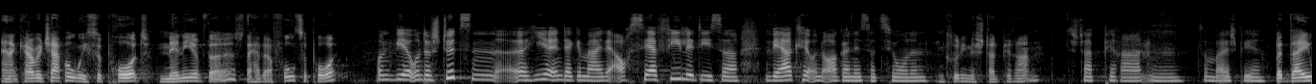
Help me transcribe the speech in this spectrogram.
And at Calvary Chapel, we support many of those. They have our full support. Und wir unterstützen äh, hier in der Gemeinde auch sehr viele dieser Werke und Organisationen, including the Stadtpiraten. Stadtpiraten zum Beispiel. But they,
